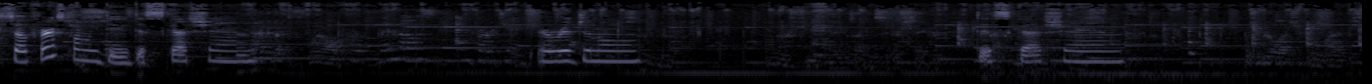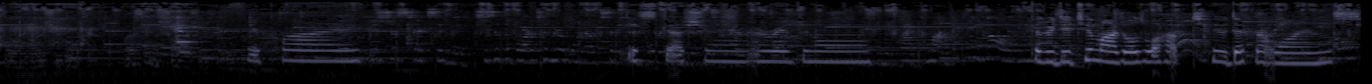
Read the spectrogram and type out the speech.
So first when we do discussion, original, discussion, reply, discussion, original. Because we do two modules, we'll have two different ones.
